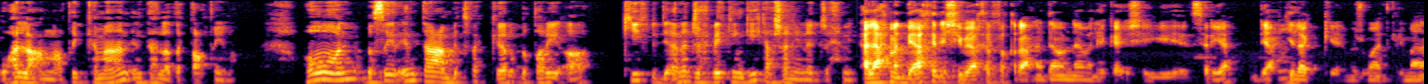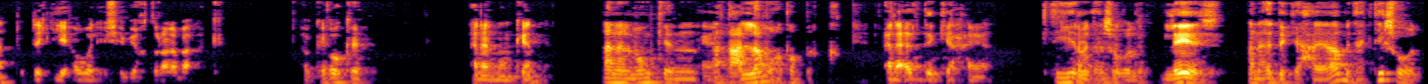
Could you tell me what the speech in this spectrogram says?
وهلأ عم نعطيك كمان أنت هلأ بدك تعطينا. هون بصير أنت عم بتفكر بطريقة كيف بدي أنجح Baking Geek عشان ينجحني. هلأ أحمد بآخر شيء بآخر فقرة إحنا دائما بنعمل هيك شيء سريع. بدي أحكي لك مجموعة كلمات وبدي أحكي لي أول شيء بيخطر على بالك. أوكي؟ أوكي. أنا الممكن؟ أنا الممكن يعني. أتعلم وأطبق. أنا قدك يا حياة. كثير بدها شغل ليش؟ أنا قدك يا حياة بدها كتير شغل.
